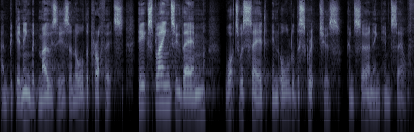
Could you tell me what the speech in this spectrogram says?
And beginning with Moses and all the prophets, he explained to them what was said in all of the scriptures concerning himself.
